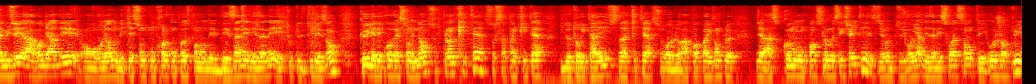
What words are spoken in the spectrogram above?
amusé à regarder, en regardant des questions de contrôle qu'on pose pendant des, des années des années et tous les ans, qu'il y a des progressions énormes sur plein de critères, sur certains critères d'autoritarisme, certains critères sur euh, le rapport, par exemple, à comment on pense l'homosexualité. Tu regardes les années 60 et aujourd'hui,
